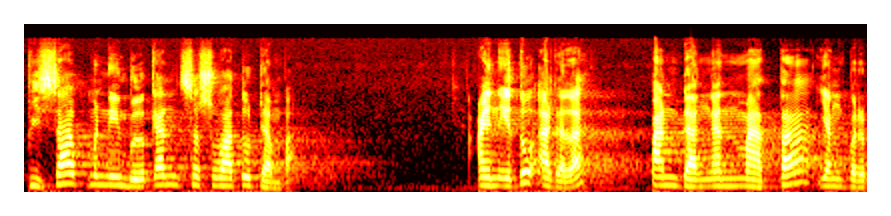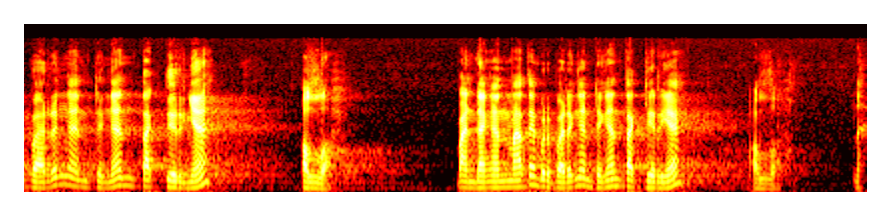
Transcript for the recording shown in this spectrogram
bisa menimbulkan sesuatu dampak. Ain itu adalah pandangan mata yang berbarengan dengan takdirnya Allah. Pandangan mata yang berbarengan dengan takdirnya Allah. Nah,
